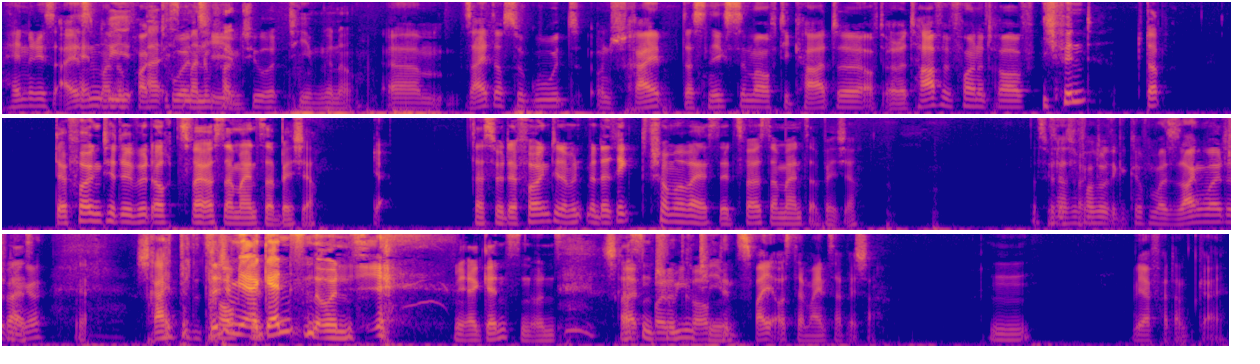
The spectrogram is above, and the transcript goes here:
Henrys Henry Eismanufakturteam, Manufakturteam, genau. ähm, seid doch so gut und schreibt das nächste Mal auf die Karte, auf eure Tafel vorne drauf. Ich finde, stopp, der Folgentitel wird auch zwei aus der Mainzer Becher. Ja. Das wird der Folgentitel, damit man direkt schon mal weiß, der zwei aus der Mainzer Becher. Das Das wird hast du fast gegriffen, was ich sagen wollte. Ich Danke. ja. Schreibt bitte Zwischen drauf, den- ergänzen uns. Wir ergänzen uns. schreibt ein vorne Dream drauf Team. den zwei aus der Mainzer Becher. Hm. Wäre verdammt geil.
